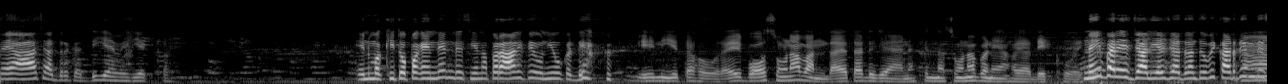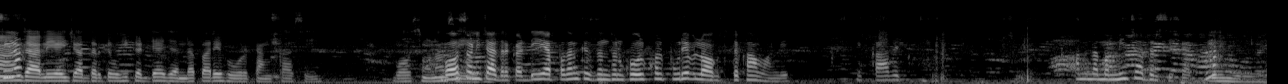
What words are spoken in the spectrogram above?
ਮੈਂ ਆ ਚਾਦਰ ਕੱਢੀ ਐਵੇਂ ਦੀ ਇੱਕ। ਇਹਨੂੰ ਮੱਖੀ ਤੋਪਾ ਕਹਿੰਦੇ ਹੁੰਦੇ ਸੀ ਨਾ ਪਰ ਆ ਨਹੀਂ ਤੇ ਉਹ ਨਹੀਂ ਉਹ ਕੱਢਿਆ। ਇਹ ਨਹੀਂ ਇਹ ਤਾਂ ਹੋਰ ਹੈ ਇਹ ਬਹੁਤ ਸੋਹਣਾ ਬਣਦਾ ਹੈ ਤਾਂ ਡਿਜ਼ਾਈਨ ਕਿੰਨਾ ਸੋਹਣਾ ਬਣਿਆ ਹੋਇਆ ਦੇਖੋ ਇਹ। ਨਹੀਂ ਪਰ ਇਸ ਜਾਲੀ ਵਾਲੀ ਚਾਦਰਾਂ ਤੇ ਉਹ ਵੀ ਕੱਢਦੇ ਹੁੰਦੇ ਸੀ ਹਾਂ ਨਾ ਜਾਲੀ ਵਾਲੀ ਚਾਦਰ ਤੇ ਉਹੀ ਕੱਢਿਆ ਜਾਂਦਾ ਪਰ ਇਹ ਹੋਰ ਟਾਂਕਾ ਸੀ। ਬਹੁਤ ਸੋਹਣਾ ਬਹੁਤ ਸੀ ਸੋਹਣੀ ਚਾਦਰ ਕੱਢੀ ਹੈ ਆਪਾਂ ਤੁਹਾਨੂੰ ਕਿਸ ਦਿਨ ਤੁਹਾਨੂੰ ਖੋਲ ਖੋਲ ਪੂਰੇ ਵਲੌਗ 'ਚ ਦਿਖਾਵਾਂਗੇ। ਇੱਕ ਆ ਵੇਖੋ। ਆ ਮੇਰਾ ਮੰਮੀ ਚਾਦਰ ਸੀ ਸ਼ਾਇਦ ਇਹ ਮੇਰੀ।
